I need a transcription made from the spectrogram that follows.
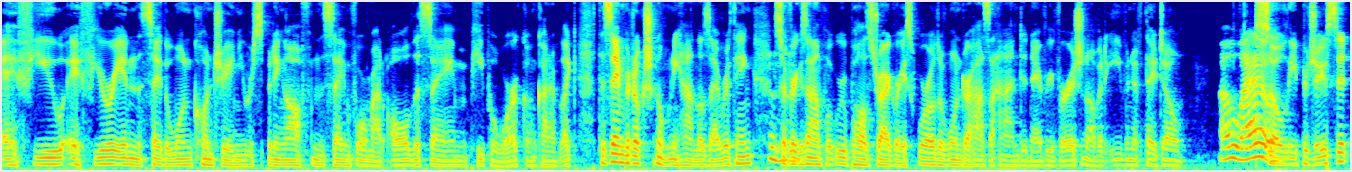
if you if you're in the say the one country and you were spinning off in the same format all the same people work on kind of like the same production company handles everything so for example rupaul's drag race world of wonder has a hand in every version of it even if they don't Oh wow! solely produce it.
